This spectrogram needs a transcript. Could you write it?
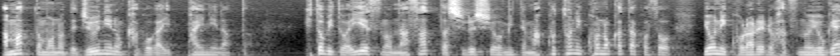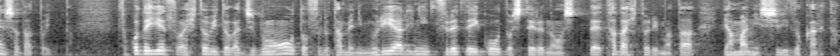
余ったもので12の籠がいっぱいになった。人々はイエスのなさった印を見て誠にこの方こそ世に来られるはずの預言者だと言った。そこでイエスは人々が自分を王とするために無理やりに連れて行こうとしているのを知ってただ一人また山に退かれた。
